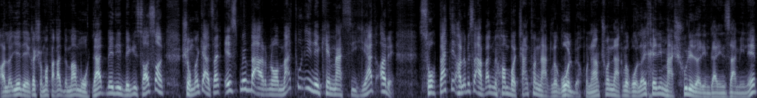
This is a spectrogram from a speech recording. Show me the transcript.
حالا یه دقیقه شما فقط به من مهلت بدید بگید ساسان شما که اصلا اسم برنامهتون اینه که مسیحیت آره. صحبت حالا بس اول می‌خوام با چند تا نقل قول بخونم چون نقل قولای خیلی مشهوری داریم در این زمینه.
